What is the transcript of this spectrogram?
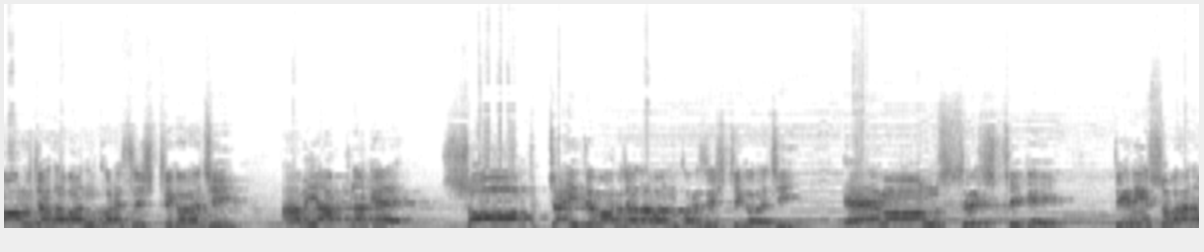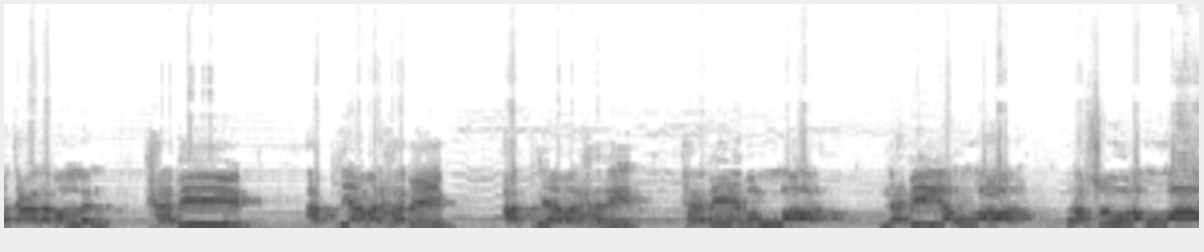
মর্যাদাবান করে সৃষ্টি করেছি। আমি আপনাকে সব চাইতে মর্যাদাবান করে সৃষ্টি করেছি। এমন সৃষ্টিকে তিনি সুবহান তাআলা বললেন, হাবিব, আপনি আমার হাবিব, আপনি আমার হাবিব। হাবিবুল্লাহ নবী আল্লাহ রাসূলুল্লাহ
